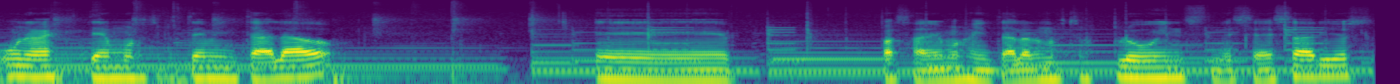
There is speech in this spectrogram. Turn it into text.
una vez que tenemos nuestro tema instalado, pasaremos a instalar nuestros plugins necesarios.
